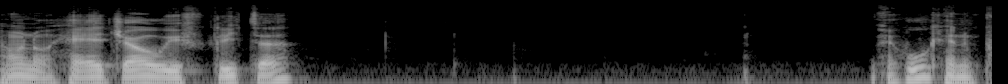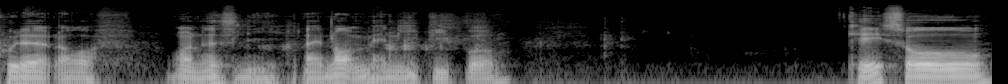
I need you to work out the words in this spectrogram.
I don't know hair gel with glitter. Like who can put that off? Honestly, like not many people. Okay, so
